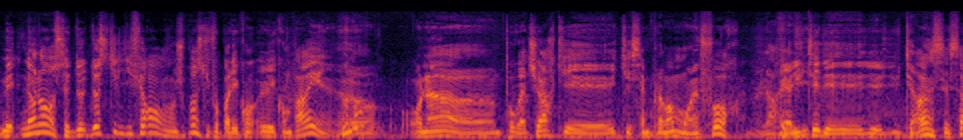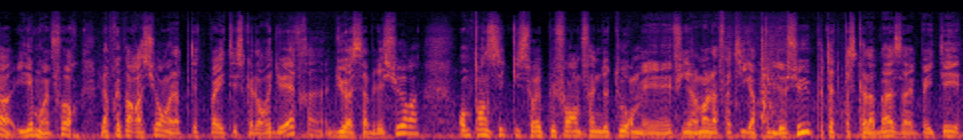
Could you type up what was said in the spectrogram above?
Mais non, non, c'est deux, deux styles différents. Je pense qu'il ne faut pas les, com- les comparer. Non, Euh, non. On a un Pogachar qui est, qui est simplement moins fort. La réalité des- du, terrain, c'est ça. Il est moins fort. La préparation, elle a peut-être pas été ce qu'elle aurait dû être, due à sa blessure. On pensait qu'il serait plus fort en fin de tour, mais finalement la fatigue a pris le dessus. Peut-être parce que la base n'avait pas été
